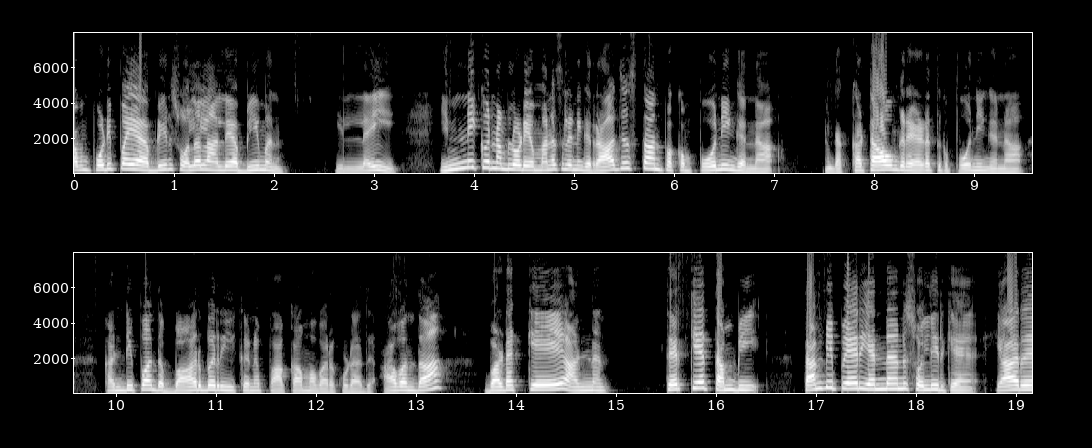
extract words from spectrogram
அவன் பொடிப்பைய அப்படின்னு சொல்லலாம் இல்லையா பீமன்? இல்லை. இன்றைக்கும் நம்மளுடைய மனசில் நீங்கள் ராஜஸ்தான் பக்கம் போனீங்கன்னா இந்த கட்டாவுங்கிற இடத்துக்கு போனீங்கன்னா கண்டிப்பாக இந்த பார்பர் ஈக்கனை பார்க்காம வரக்கூடாது. அவன்தான் வடக்கே அண்ணன் தெற்கே தம்பி. தம்பி பேர் என்னன்னு சொல்லியிருக்கேன். யார்?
